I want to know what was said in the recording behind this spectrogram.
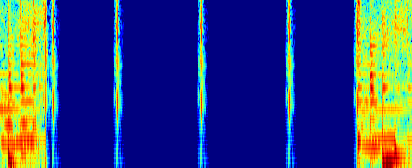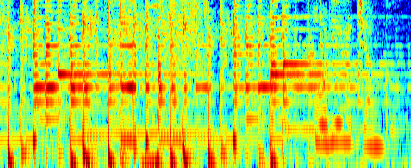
Audio Jungle. Audio Jungle.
